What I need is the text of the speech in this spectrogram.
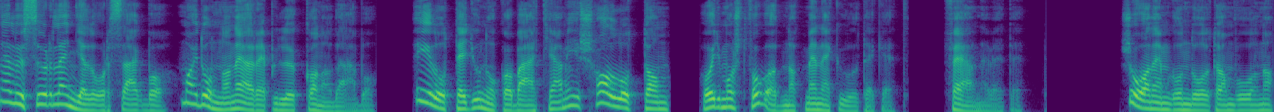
Először Lengyelországba, majd onnan elrepülök Kanadába. Él ott egy unokabátyám, és hallottam, hogy most fogadnak menekülteket. Felnevetett. Soha nem gondoltam volna,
